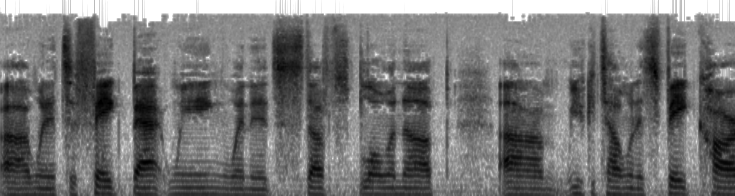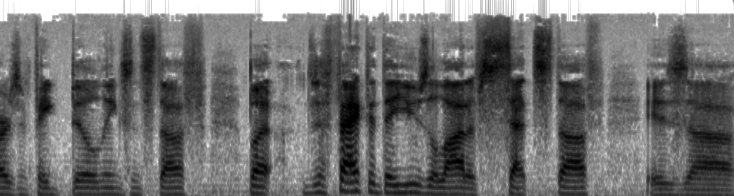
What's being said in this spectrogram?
uh, when it's a fake Batwing, when it's stuff's blowing up. Um, you can tell when it's fake cars and fake buildings and stuff. But the fact that they use a lot of set stuff is, uh,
